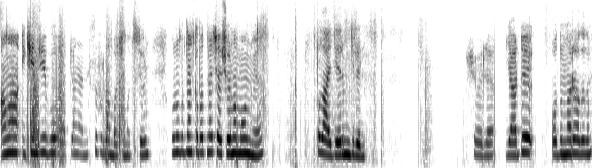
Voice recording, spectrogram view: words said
Ama ikinciyi bu yapacağım. Yani sıfırdan başlamak istiyorum. Bunu buradan kapatmaya çalışıyorum ama olmuyor. Kolay diyelim girelim. Şöyle yerde odunları alalım.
